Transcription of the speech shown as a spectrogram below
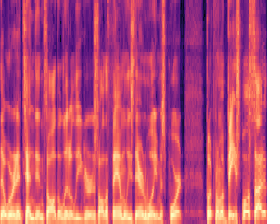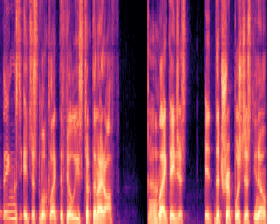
that were in attendance, all the little leaguers, all the families there in Williamsport. But from a baseball side of things, it just looked like the Phillies took the night off. Oh. Like they just it, the trip was just you know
